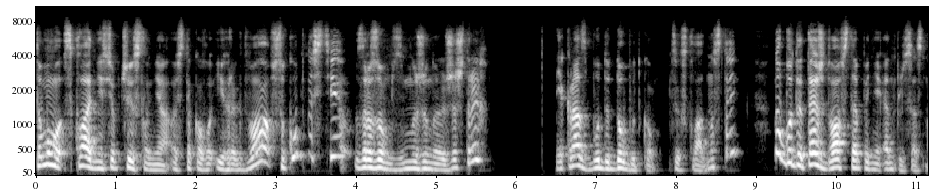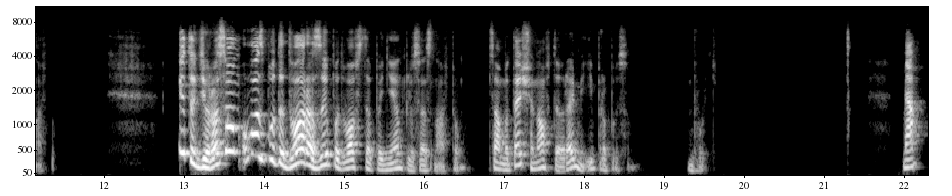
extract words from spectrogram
Тому складність обчислення ось такого y2 в сукупності разом з множиною g' якраз буде добутком цих складностей. Ну, буде теж 2 в степені n плюс s навпіл. І тоді разом у вас буде 2 рази по 2 в степені n плюс s навпіл. Саме те, що нам в теоремі і прописано. Будь. Мя.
